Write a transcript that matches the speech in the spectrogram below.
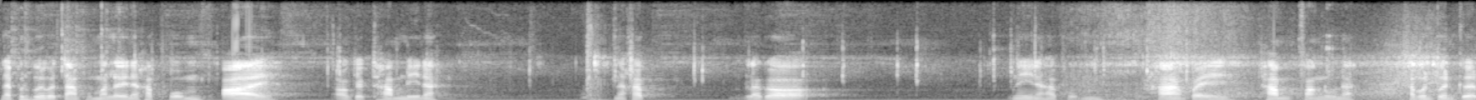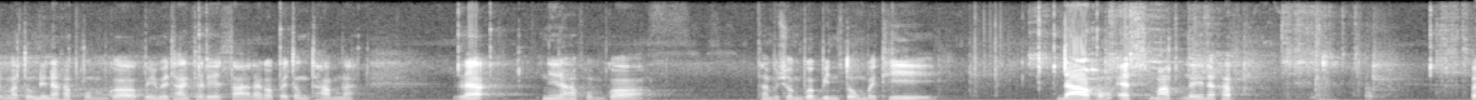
และเพื่อนๆก็ตามผมมาเลยนะครับ ผมไปออกจากถ้ำนี้นะนะครับ แล้วก็ นี่นะครับ ผมทางไปถ้ำฝั่งนู้นนะถ้าเพื่อนๆเกิดมาตรงนี้นะครับ ผมก็บินไปทางทะเลทรายแล้วก็ไปตรงถ้ำนะและนี่นะครับผมก็ท่านผู้ชมก็บินตรงไปที่ดาวของแอสมัตเลยนะครับ ไป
